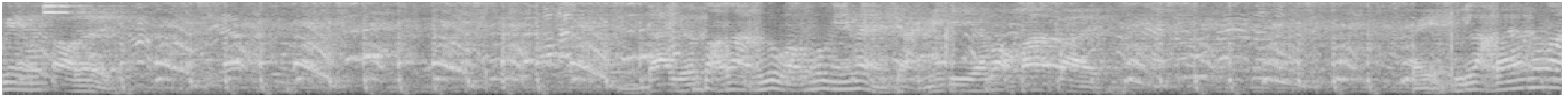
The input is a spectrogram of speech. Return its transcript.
เกมกันต่อเลย ได้เหรียญสองหลังหลวงพวกนี้แม่จ่าไม่ดีแล้วบอกป้าไป เตะทีหลังแล้วทำไม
